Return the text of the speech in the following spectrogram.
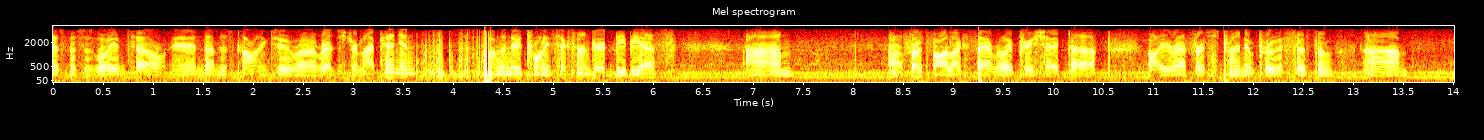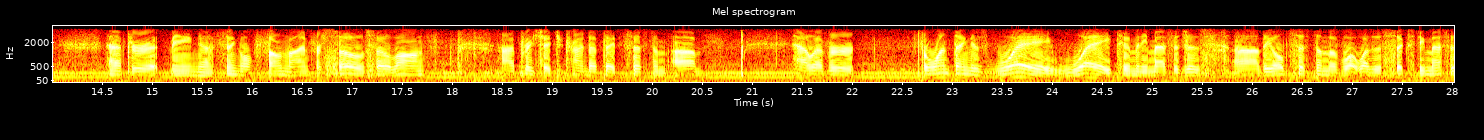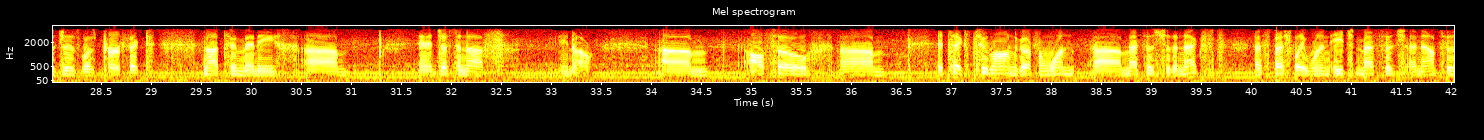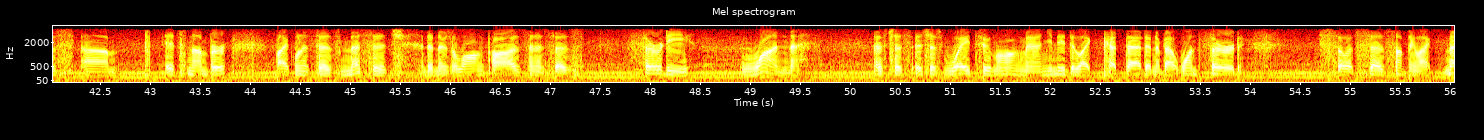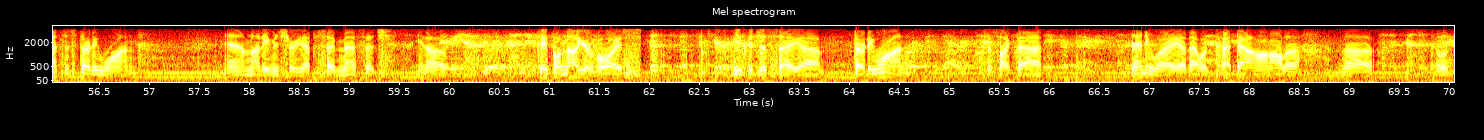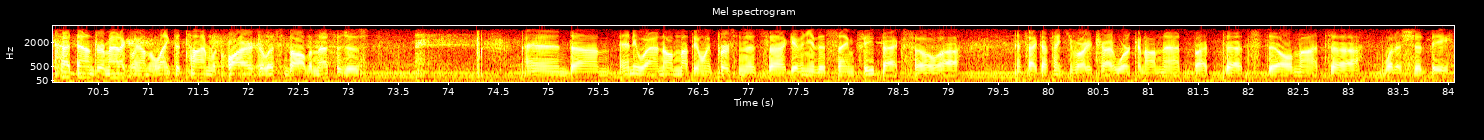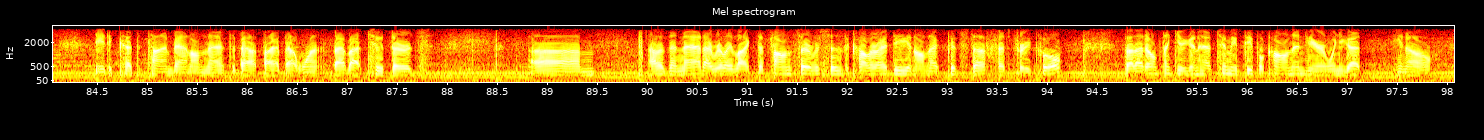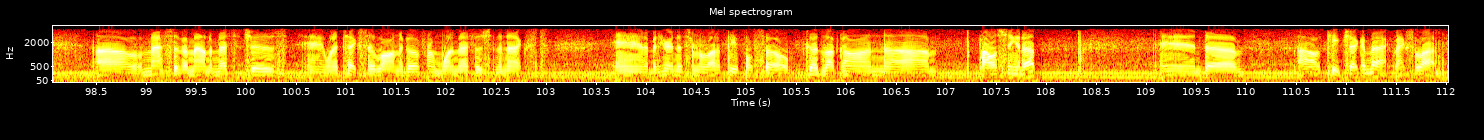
Yes, this is William Tell, and I'm just calling to uh, register my opinion on the new 2600 BBS. Um, uh, first of all, I'd like to say I really appreciate uh, all your efforts trying to improve the system. Um, after it being a single phone line for so, so long, I appreciate you trying to update the system. Um, however, for one thing, there's way, way too many messages. Uh, the old system of what was it, 60 messages was perfect. Not too many, um, and just enough, you know. Um, also, um, it takes too long to go from one uh, message to the next, especially when each message announces um, its number. Like when it says message, and then there's a long pause, and it says 31. That's just, it's just way too long, man. You need to like cut that in about one third so it says something like message 31. And I'm not even sure you have to say message. You know, people know your voice. You could just say uh, 31, just like that. Anyway, uh, that would cut down on all the, the, it would cut down dramatically on the length of time required to listen to all the messages. And um, anyway, I know I'm not the only person that's uh, giving you the same feedback, so uh, in fact, I think you've already tried working on that, but it's still not uh, what it should be. Need to cut the time down on that about by about one by about two thirds. Um, other than that, I really like the phone services, the caller ID, and all that good stuff. That's pretty cool. But I don't think you're going to have too many people calling in here when you got, you know, a massive amount of messages, and when it takes so long to go from one message to the next. And I've been hearing this from a lot of people. So good luck on um, polishing it up, and um, I'll keep checking back. Thanks a lot.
